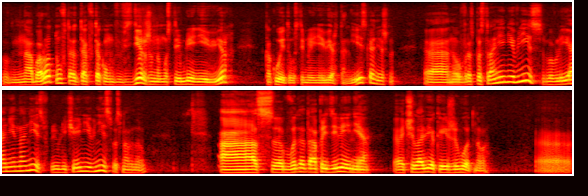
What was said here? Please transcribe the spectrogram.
наоборот, ну, в, так, в таком в сдержанном устремлении вверх, какое-то устремление вверх там есть, конечно, а, но в распространении вниз, во влиянии на низ, в привлечении вниз в основном. А с, вот это определение э, человека и животного, э,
